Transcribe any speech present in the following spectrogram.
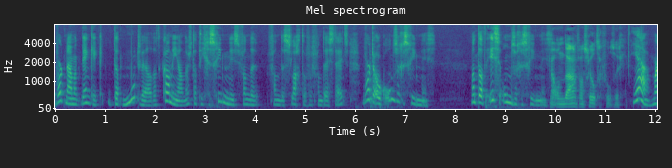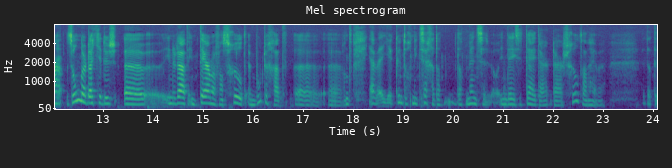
wordt namelijk, denk ik, dat moet wel, dat kan niet anders, dat die geschiedenis van de, van de slachtoffers van destijds, wordt ook onze geschiedenis. Want dat is onze geschiedenis. Maar ondaan van schuldgevoel, zeg je. Ja, maar ja. zonder dat je dus uh, inderdaad in termen van schuld en boete gaat. Uh, uh, want ja, je kunt toch niet zeggen dat, dat mensen in deze tijd daar, daar schuld aan hebben. Dat,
